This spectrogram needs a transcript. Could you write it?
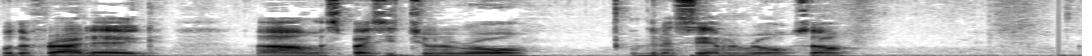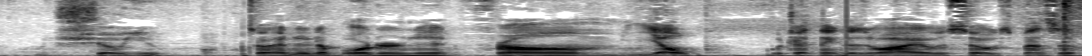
with a fried egg, um, a spicy tuna roll, and then a salmon roll. So, show you. So I ended up ordering it from Yelp, which I think is why it was so expensive.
